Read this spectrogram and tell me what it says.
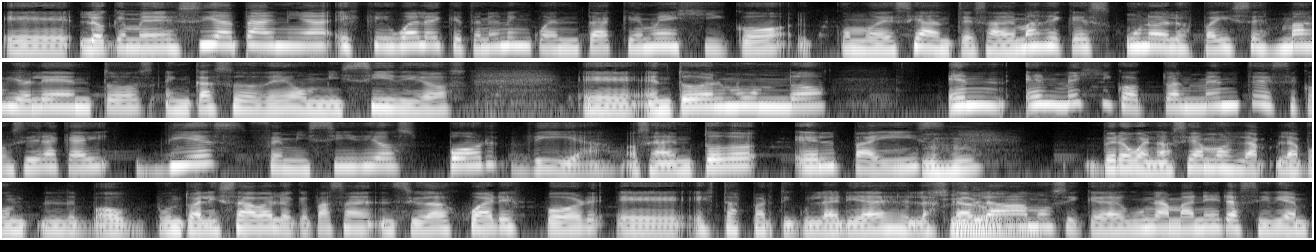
Eh, lo que me decía Tania es que igual hay que tener en cuenta que México, como decía antes, además de que es uno de los países más violentos en caso de homicidios eh, en todo el mundo, en, en México actualmente se considera que hay 10 femicidios por día, o sea, en todo el país. Pero bueno, hacíamos la, la o puntualizaba lo que pasa en Ciudad Juárez por eh, estas particularidades de las Sí, que hablábamos y que de alguna manera, si bien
